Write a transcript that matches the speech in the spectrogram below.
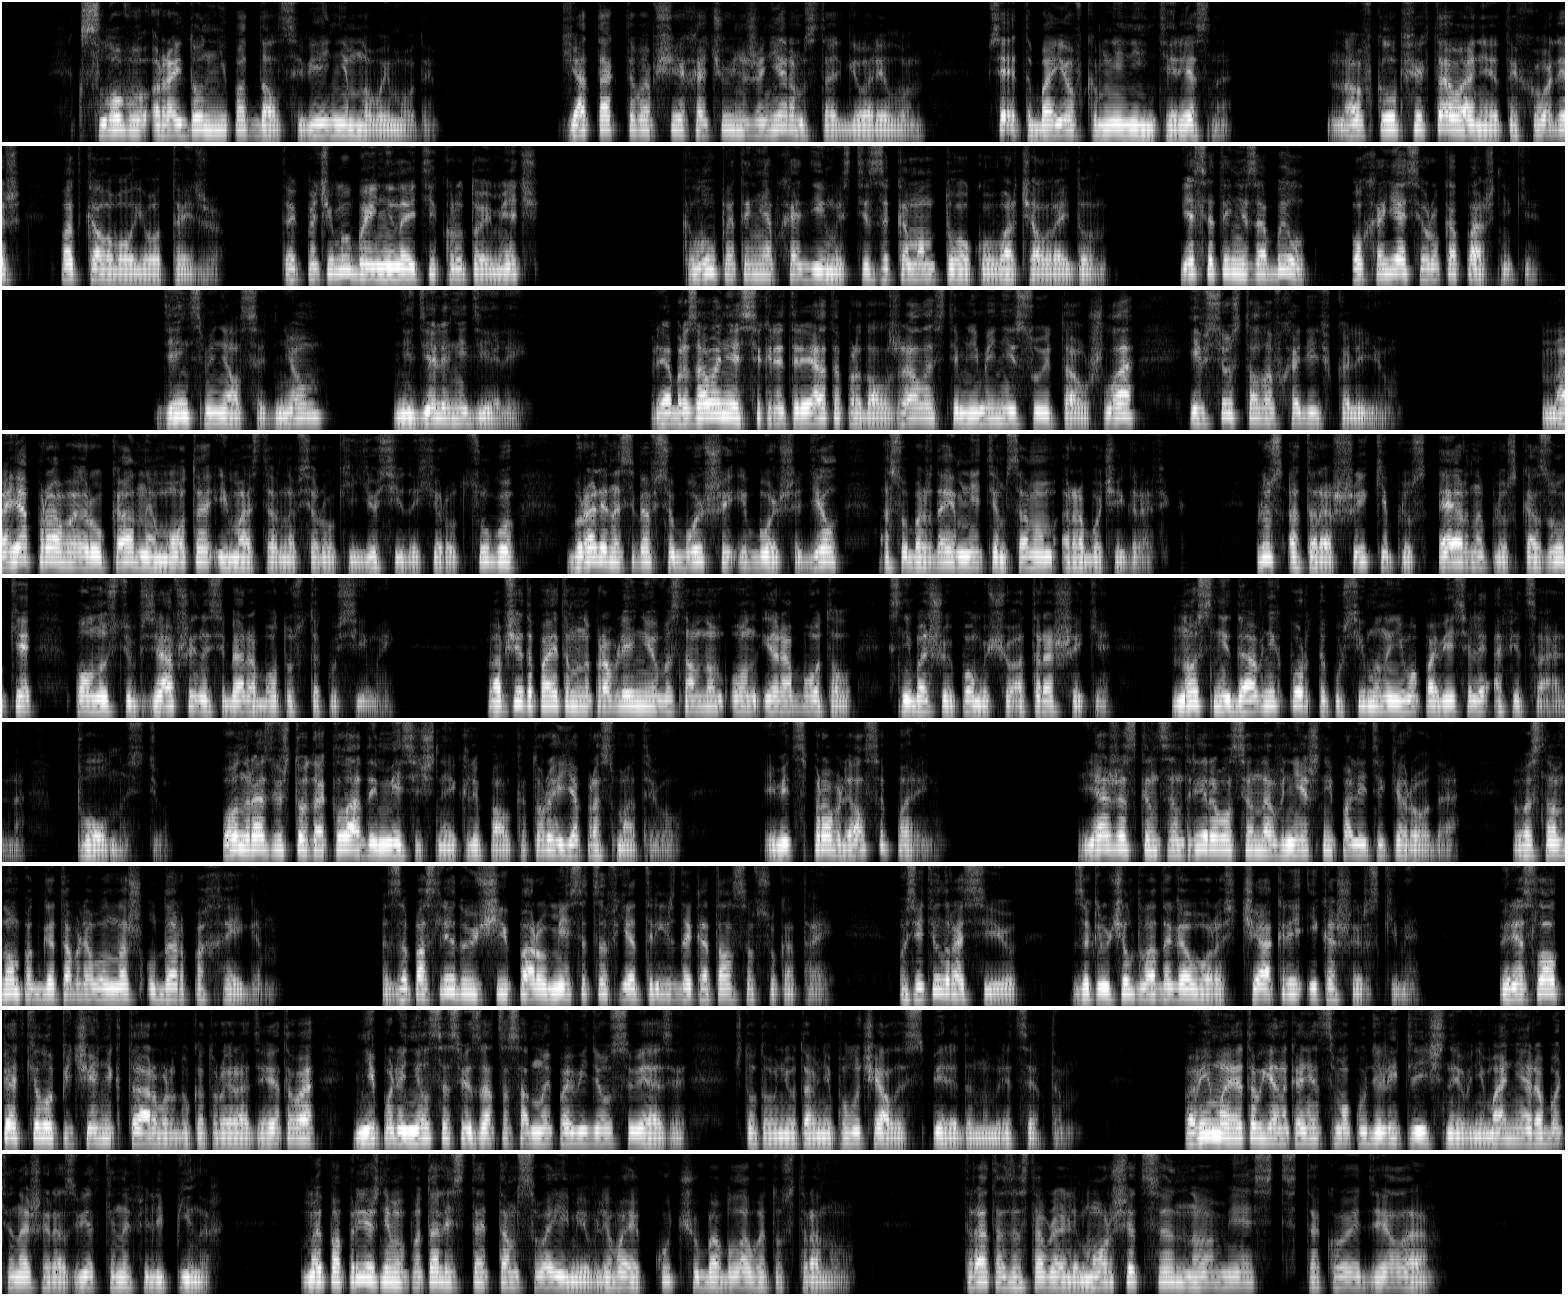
К слову, Райдон не поддался веяниям новой моды. «Я так-то вообще хочу инженером стать», — говорил он. «Вся эта боевка мне не интересна». «Но в клуб фехтования ты ходишь?» — подкалывал его Тейджо. Так почему бы и не найти крутой меч? Клуб — это необходимость из-за Камонтоку, — ворчал Райдон. Если ты не забыл, о Хаясе рукопашники. День сменялся днем, неделя неделей. Преобразование секретариата продолжалось, тем не менее суета ушла, и все стало входить в колею. Моя правая рука Немота и мастер на все руки Йосида Хируцугу брали на себя все больше и больше дел, освобождая мне тем самым рабочий график. Плюс Атарашики, плюс Эрна, плюс Казуки, полностью взявший на себя работу с Такусимой. Вообще-то по этому направлению в основном он и работал, с небольшой помощью Атарашики, но с недавних пор Такусиму на него повесили официально, полностью. Он разве что доклады месячные клепал, которые я просматривал. И ведь справлялся парень. Я же сконцентрировался на внешней политике рода. В основном подготавливал наш удар по Хейгам. За последующие пару месяцев я трижды катался в Сукатай. Посетил Россию, заключил два договора с Чакри и Каширскими. Переслал пять кило печенья к Тарварду, который ради этого не поленился связаться со мной по видеосвязи, что-то у него там не получалось с переданным рецептом. Помимо этого, я, наконец, смог уделить личное внимание работе нашей разведки на Филиппинах, мы по-прежнему пытались стать там своими, вливая кучу бабла в эту страну. Траты заставляли морщиться, но месть — такое дело.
